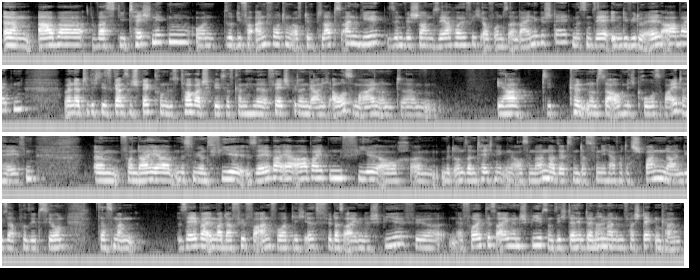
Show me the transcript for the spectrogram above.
Ähm, aber was die Techniken und so die Verantwortung auf dem Platz angeht, sind wir schon sehr häufig auf uns alleine gestellt, müssen sehr individuell arbeiten weil natürlich dieses ganze Spektrum des Torwartspiels, das kann ich eine Feldspielerin gar nicht ausmalen und ähm, ja, die könnten uns da auch nicht groß weiterhelfen. Ähm, von daher müssen wir uns viel selber erarbeiten, viel auch ähm, mit unseren Techniken auseinandersetzen. Und das finde ich einfach das Spannende an dieser Position, dass man selber immer dafür verantwortlich ist, für das eigene Spiel, für den Erfolg des eigenen Spiels und sich dahinter ja. niemandem verstecken kann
